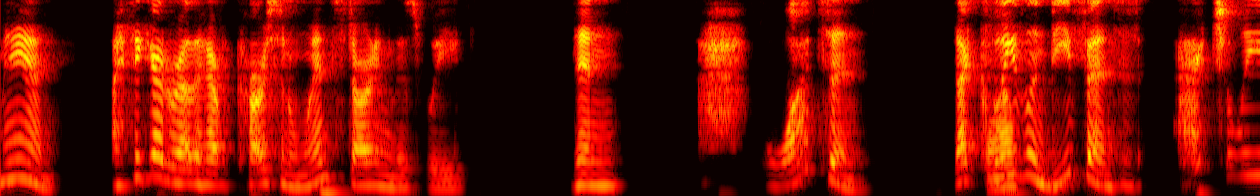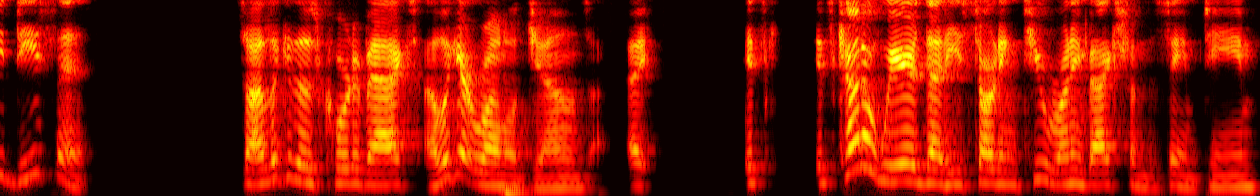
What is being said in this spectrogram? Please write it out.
man. I think I'd rather have Carson Wentz starting this week than ah, Watson. That Wow. Cleveland defense is actually decent. So I look at those quarterbacks. I look at Ronald Jones. I, it's it's kind of weird that he's starting two running backs from the same team.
